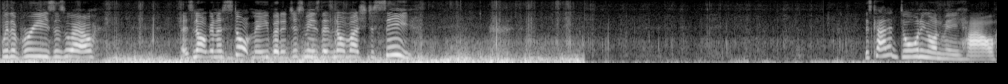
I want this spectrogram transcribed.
with a breeze as well. It's not going to stop me, but it just means there's not much to see. It's kind of dawning on me how,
